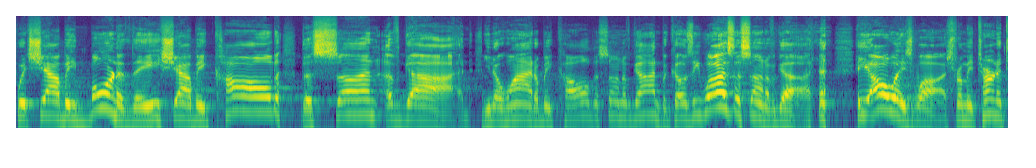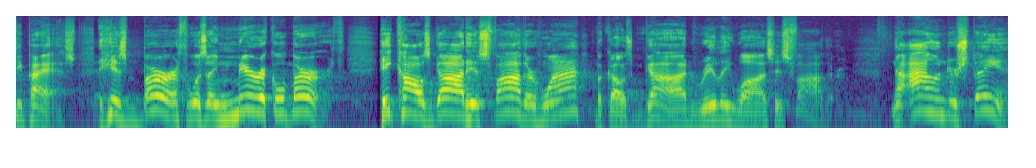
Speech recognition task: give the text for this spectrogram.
which shall be born of thee shall be called the Son of God. You know why it'll be called the Son of God? Because he was the Son of God. he always was from eternity past. His birth was a miracle birth. He calls God his Father. Why? Because God really was his Father. Now, I understand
